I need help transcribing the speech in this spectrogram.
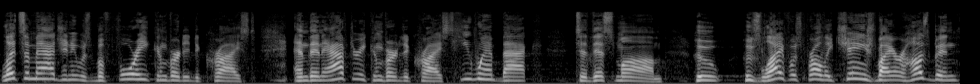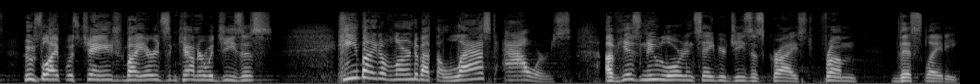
let's imagine it was before he converted to Christ. And then after he converted to Christ, he went back to this mom who whose life was probably changed by her husband, whose life was changed by his encounter with Jesus. He might have learned about the last hours of his new Lord and Savior Jesus Christ from this lady.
